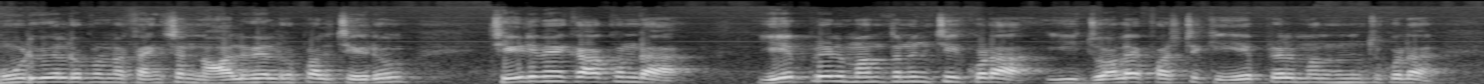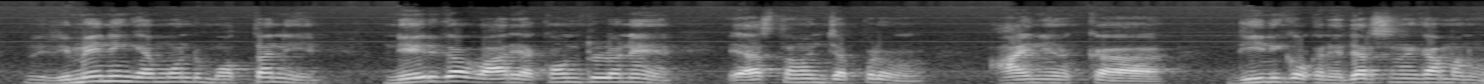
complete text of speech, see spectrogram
మూడు వేల రూపాయల ఫంక్షన్ నాలుగు వేల రూపాయలు చేయడం చేయడమే కాకుండా ఏప్రిల్ మంత్ నుంచి కూడా ఈ జూలై ఫస్ట్కి ఏప్రిల్ మంత్ నుంచి కూడా రిమైనింగ్ అమౌంట్ మొత్తాన్ని నేరుగా వారి అకౌంట్లోనే వేస్తామని చెప్పడం ఆయన యొక్క దీనికి ఒక నిదర్శనంగా మనం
